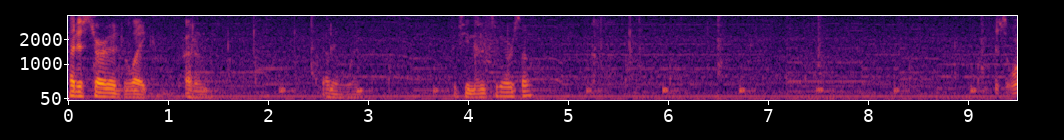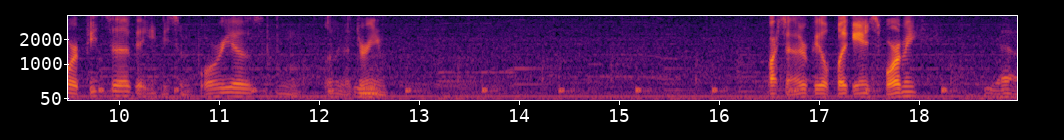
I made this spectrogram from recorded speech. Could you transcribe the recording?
I just started, like, I don't know. I don't know when. 15 minutes ago or so? Just order pizza, get eat me some Oreos. Mm, living a dream. Watching other people play games for me. Yeah.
